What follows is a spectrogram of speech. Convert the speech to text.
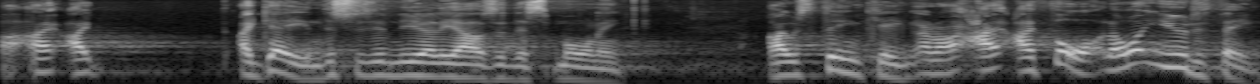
I, I, again, this is in the early hours of this morning. I was thinking, and I, I thought, and I want you to think,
